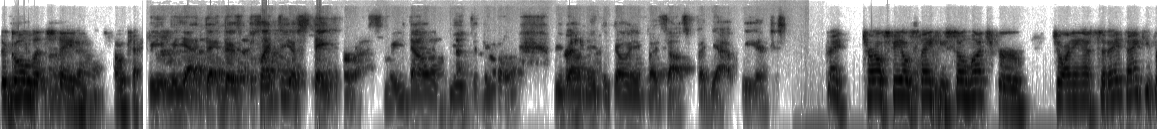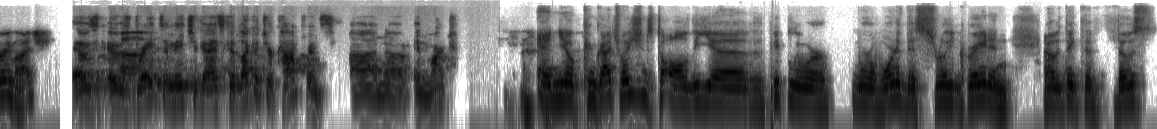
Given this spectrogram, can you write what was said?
The Golden State almost. Okay. We, we, yeah, th- there's plenty of state for us. We don't need to go. We don't need to go anyplace else. But yeah, we are just great. Charles Fields, thank you so much for joining us today. Thank you very much. It was it was uh, great to meet you guys. Good luck at your conference on uh, in March. And you know, congratulations to all the uh, the people who were were awarded this. Really great, and, and I would think that those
